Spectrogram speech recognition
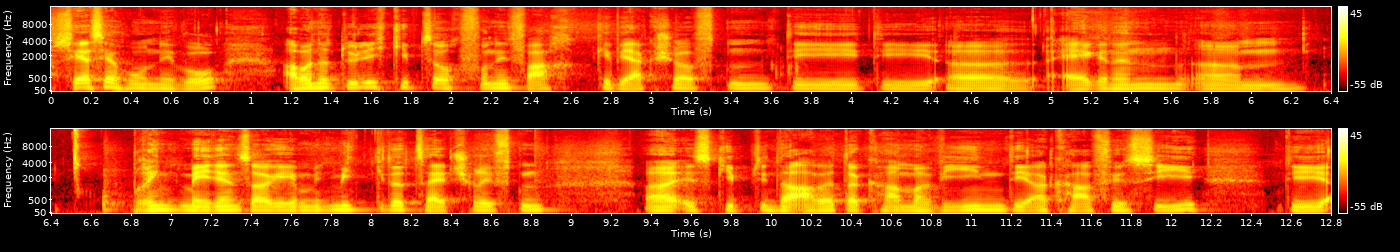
sehr, sehr hohem Niveau. Aber natürlich gibt es auch von den Fachgewerkschaften die, die äh, eigenen ähm, Printmedien, sage ich, mit Mitgliederzeitschriften. Äh, es gibt in der Arbeiterkammer Wien die AK für Sie, die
